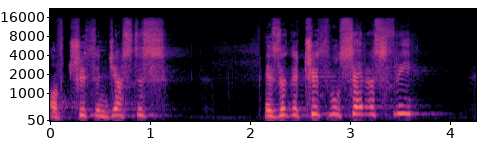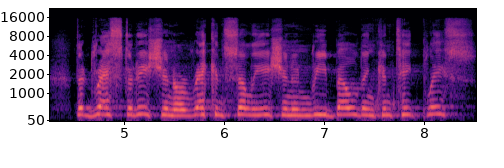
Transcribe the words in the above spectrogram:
of truth and justice is that the truth will set us free, that restoration or reconciliation and rebuilding can take place,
